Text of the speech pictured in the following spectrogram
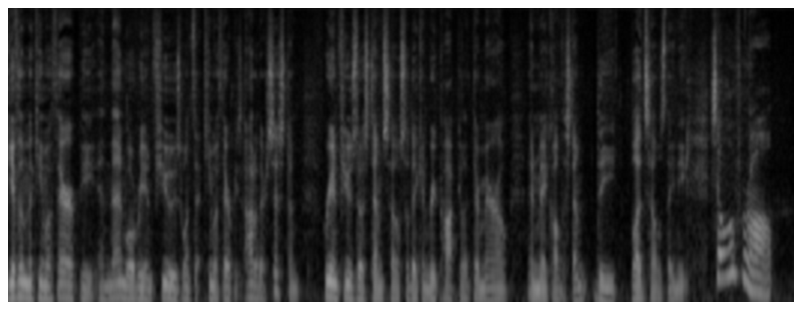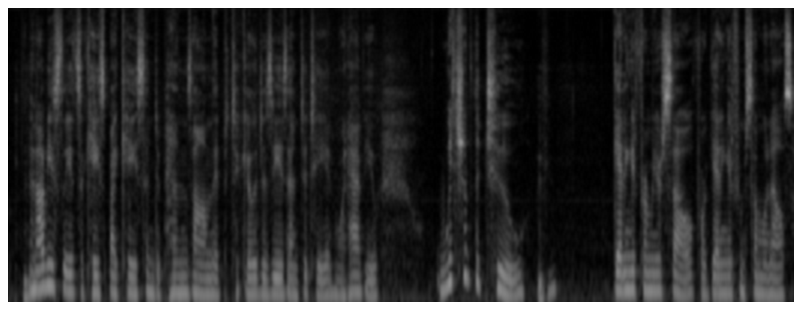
give them the chemotherapy, and then we'll reinfuse once that chemotherapy is out of their system. Reinfuse those stem cells so they can repopulate their marrow and make all the stem the blood cells they need. So, overall, mm-hmm. and obviously it's a case by case and depends on the particular disease entity and what have you, which of the 2 mm-hmm. getting it from yourself or getting it from someone else,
